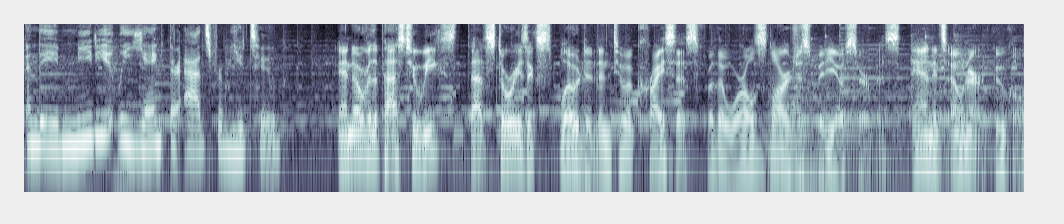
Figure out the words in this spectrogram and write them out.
and they immediately yanked their ads from YouTube. And over the past two weeks, that story has exploded into a crisis for the world's largest video service and its owner, Google.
